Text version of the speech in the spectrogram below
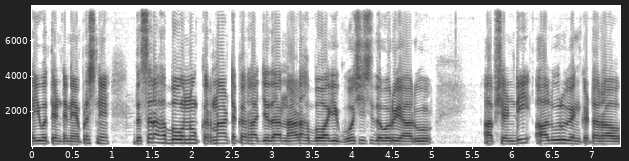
ಐವತ್ತೆಂಟನೆಯ ಪ್ರಶ್ನೆ, ದಸರಾ ಹಬ್ಬವನ್ನು ಕರ್ನಾಟಕ ರಾಜ್ಯದ ನಾಡ ಹಬ್ಬವಾಗಿ ಘೋಷಿಸಿದವರು ಯಾರು? Option D, Aluru Venkata Rao.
